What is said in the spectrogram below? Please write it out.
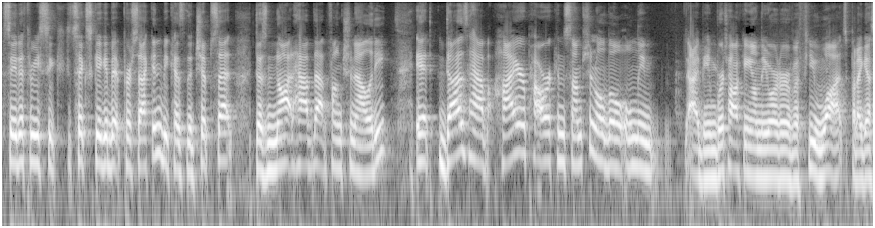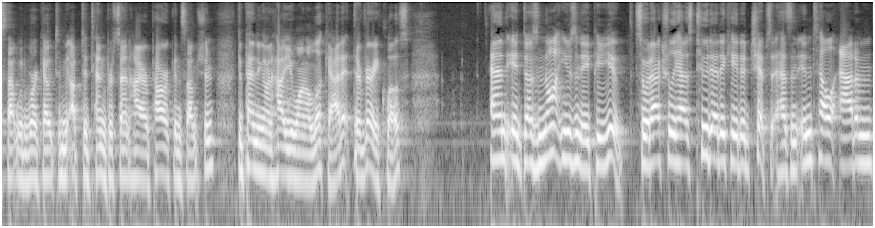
SATA 3 6 gigabit per second because the chipset does not have that functionality. It does have higher power consumption, although only, I mean, we're talking on the order of a few watts, but I guess that would work out to up to 10% higher power consumption, depending on how you want to look at it. They're very close and it does not use an APU. So it actually has two dedicated chips. It has an Intel Atom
